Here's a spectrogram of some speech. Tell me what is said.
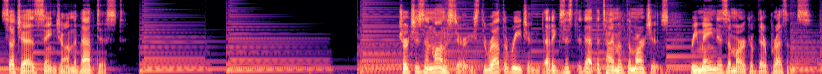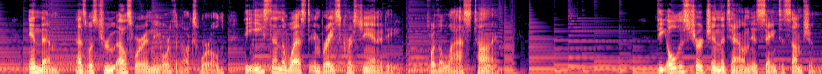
such as St. John the Baptist. Churches and monasteries throughout the region that existed at the time of the marches remained as a mark of their presence. In them, as was true elsewhere in the Orthodox world, the East and the West embraced Christianity for the last time. The oldest church in the town is St. Assumption.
